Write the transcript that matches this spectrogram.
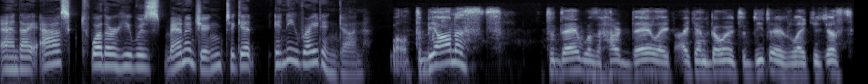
and I asked whether he was managing to get any writing done. Well, to be honest, today was a hard day. Like, I can't go into details. Like, you just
